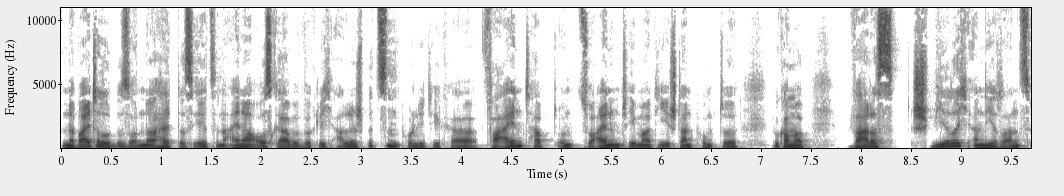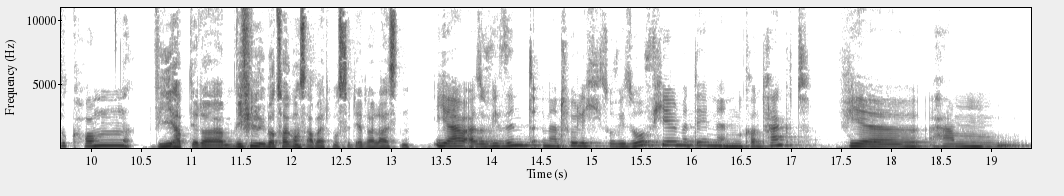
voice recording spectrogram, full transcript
eine weitere Besonderheit, dass ihr jetzt in einer Ausgabe wirklich alle Spitzenpolitiker vereint habt und zu einem Thema die Standpunkte bekommen habt. War das schwierig, an die ranzukommen? Wie habt ihr da, wie viel Überzeugungsarbeit musstet ihr da leisten? Ja, also wir sind natürlich sowieso viel mit denen in Kontakt. Wir haben,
